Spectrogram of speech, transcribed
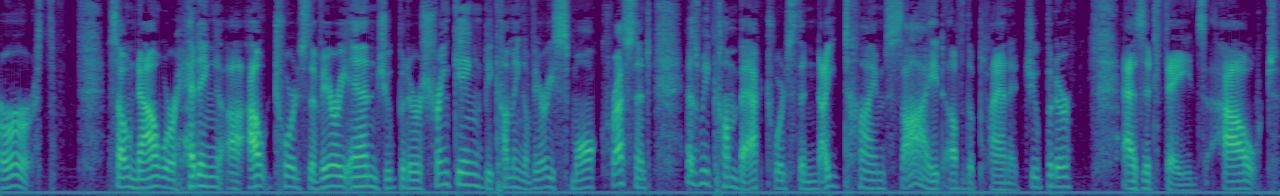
Earth. So now we're heading uh, out towards the very end Jupiter shrinking becoming a very small crescent as we come back towards the nighttime side of the planet Jupiter as it fades out.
